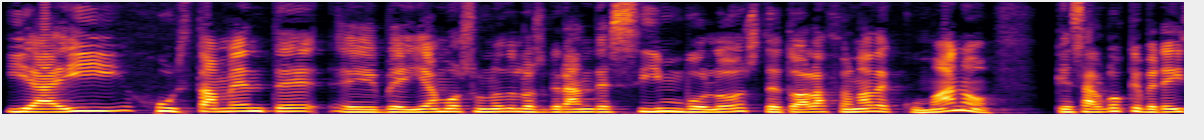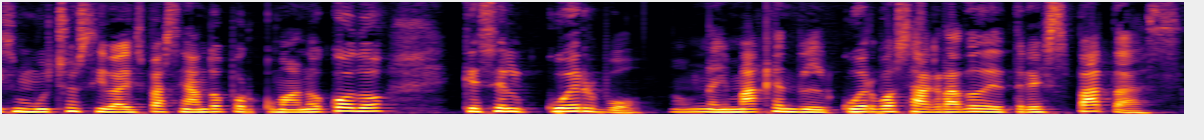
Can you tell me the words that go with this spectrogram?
Y ahí justamente eh, veíamos uno de los grandes símbolos de toda la zona de Kumano, que es algo que veréis mucho si vais paseando por Kumano Kodo, que es el cuervo, una imagen del cuervo sagrado de tres patas.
